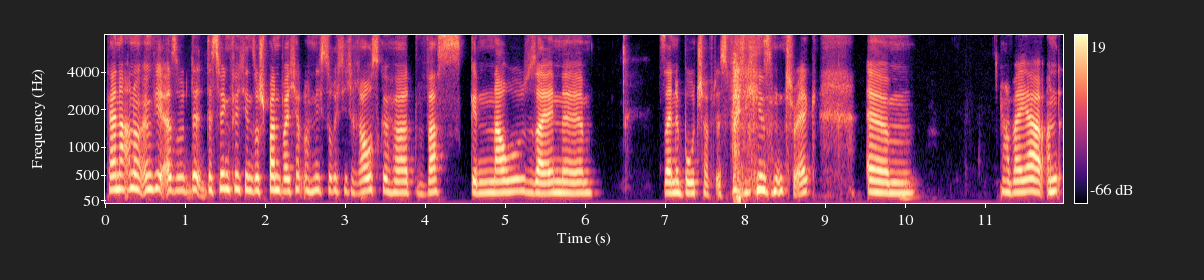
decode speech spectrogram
keine Ahnung, irgendwie, also deswegen finde ich ihn so spannend, weil ich habe noch nicht so richtig rausgehört, was genau seine, seine Botschaft ist bei diesem Track. Ähm, mhm. aber ja, und,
